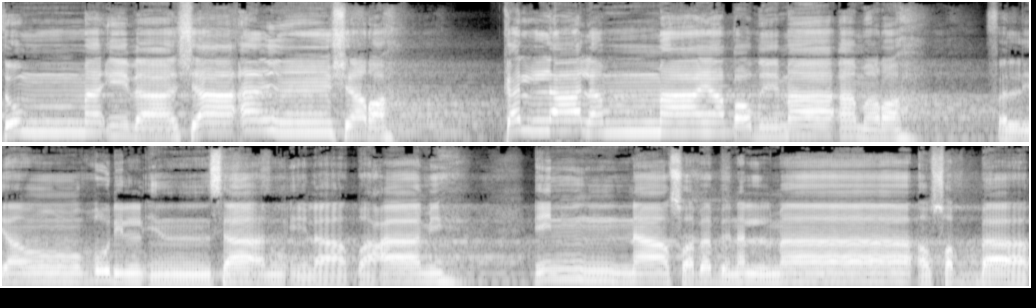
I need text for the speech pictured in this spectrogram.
ثم إذا شاء أنشره. كلا لما يقض ما أمره. فلينظر الإنسان إلى طعامه. إنا صببنا الماء صبا.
